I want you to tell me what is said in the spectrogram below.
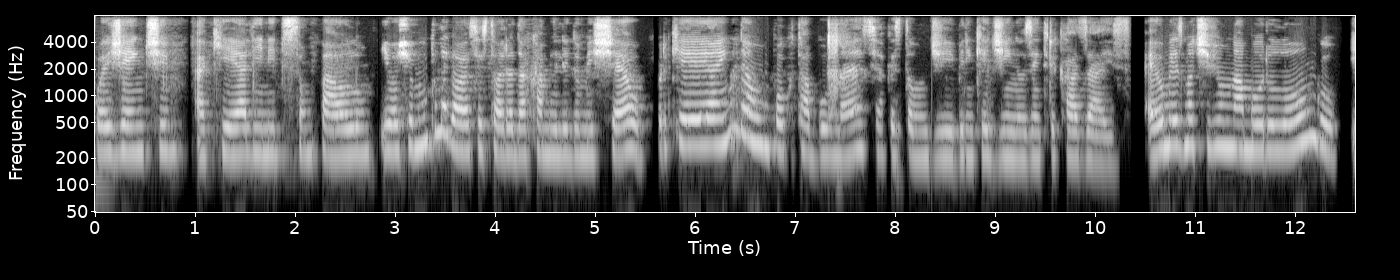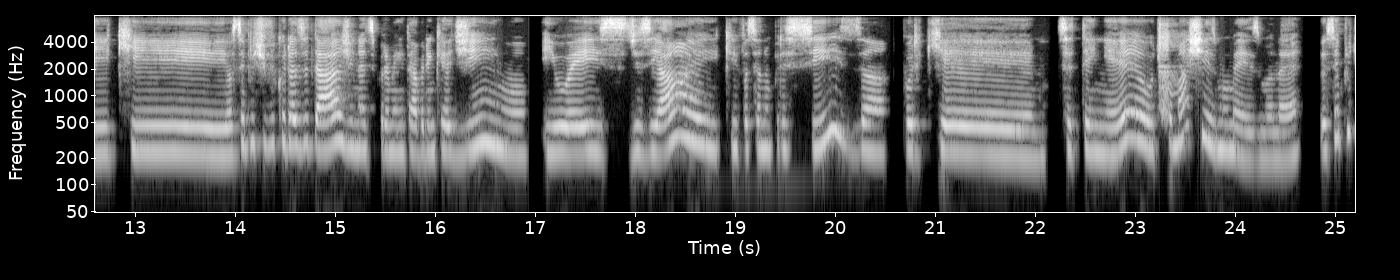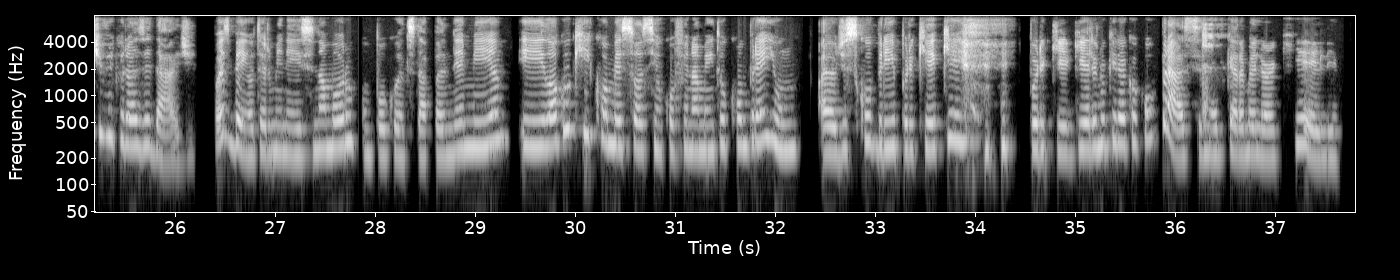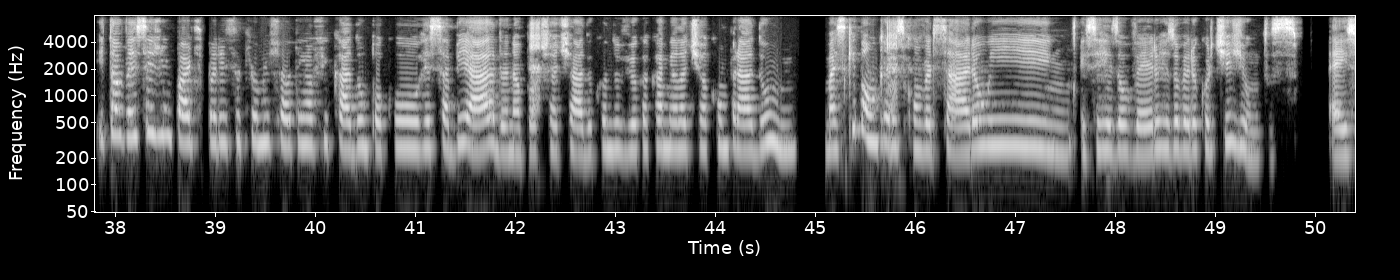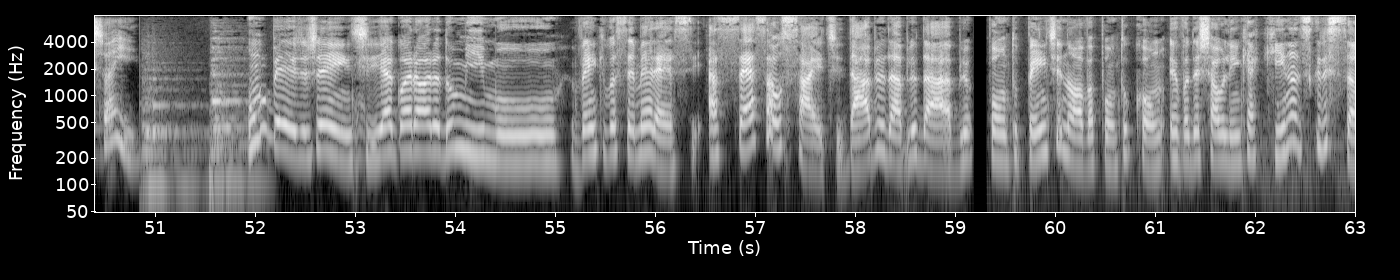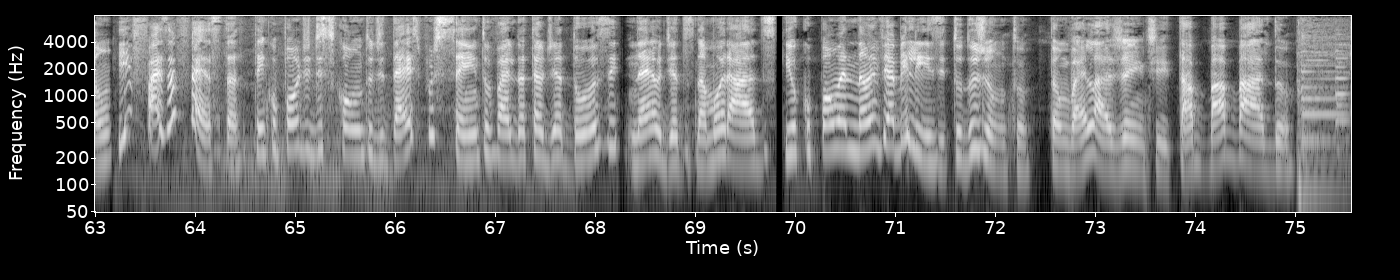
Oi, gente. Aqui é a Aline de São Paulo. E eu achei muito legal essa história da Camila e do Michel, porque ainda é um pouco tabu, né? Essa questão de brinquedinhos entre casais. Eu mesma tive um namoro longo e que eu sempre tive curiosidade, né, de experimentar brinquedinho. E o ex dizia, ai, que você não precisa, porque você tem eu, tipo, machismo mesmo, né? Eu sempre tive curiosidade. Pois bem, eu terminei esse namoro um pouco antes da pandemia e logo que começou assim o confinamento eu comprei um. Aí eu descobri por que que, por que, que ele não queria que eu comprasse, né? Porque era melhor que ele. E talvez seja em parte por isso que o Michel tenha ficado um pouco ressabiado, né? Um pouco chateado quando viu que a Camila tinha comprado um. Mas que bom que eles conversaram e, e se resolveram e resolveram curtir juntos. É isso aí. Um beijo, gente. E agora é hora do mimo. Vem que você merece. Acesse ao site www.pentenova.com. Eu vou deixar o link aqui na descrição e faz a festa. Tem cupom de desconto de 10%, válido até o dia 12, né, o dia dos namorados. E o cupom é não inviabilize, tudo junto. Então vai lá, gente. Tá babado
